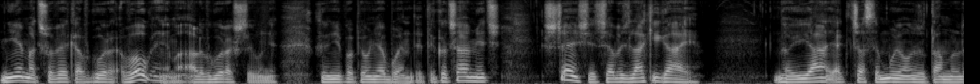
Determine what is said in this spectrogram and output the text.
Nie ma człowieka w górach, w ogóle nie ma, ale w górach szczególnie, który nie popełnia błędy. Tylko trzeba mieć szczęście, trzeba być lucky guy. No i ja, jak czasem mówią, że tam,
